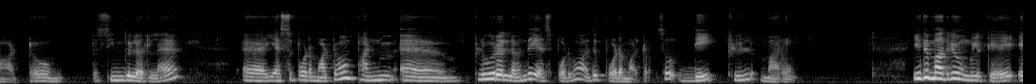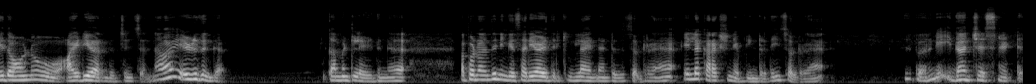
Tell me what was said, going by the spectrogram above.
மாட்டோம். இப்போ சிங்குலரில் எஸ் போட மாட்டோம். பன் ப்ளூரலில் வந்து எஸ் போடுவோம் அது போட மாட்டோம். ஸோ தி ஃபில் மரம். இது மாதிரி உங்களுக்கு ஏதானும் ஐடியா இருந்துச்சுன்னு சொன்னால் எழுதுங்க. கமெண்ட்டில் எழுதுங்க. அப்போ நான் வந்து நீங்கள் சரியாக எழுதிருக்கீங்களா என்னன்றது சொல்கிறேன் இல்லை கரெக்ஷன் எப்படின்றதையும் சொல்கிறேன் இது பாருங்கள் இதான் செஸ்நெட்டு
